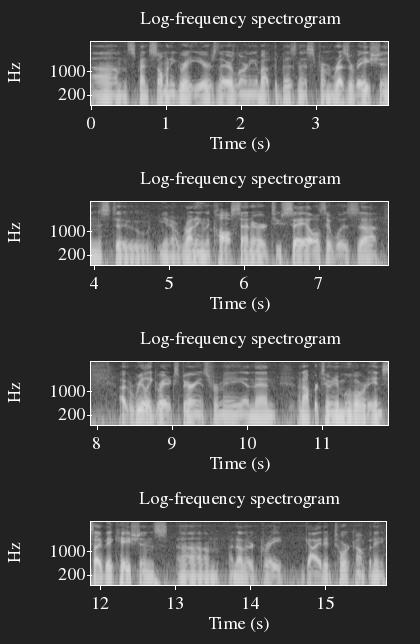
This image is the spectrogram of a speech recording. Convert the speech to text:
Um, spent so many great years there learning about the business from reservations to you know running the call center to sales. It was uh, a really great experience for me, and then an opportunity to move over to Insight Vacations, um, another great guided tour company.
